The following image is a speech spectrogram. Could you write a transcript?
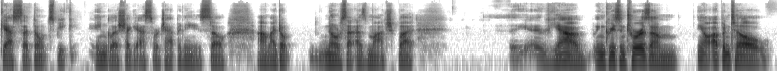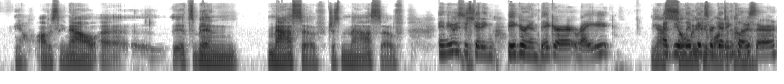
guests that don't speak English, I guess, or Japanese. So um, I don't notice that as much. But yeah, increase in tourism. You know, up until you know, obviously now, uh, it's been massive, just massive. and it was just Just- getting bigger and bigger right Yeah, as the so olympics were getting closer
